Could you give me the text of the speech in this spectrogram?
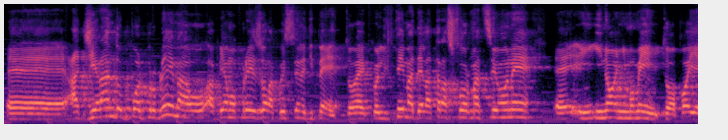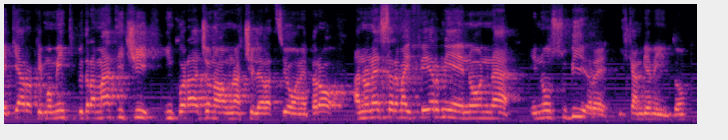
eh, aggirando un po' il problema o abbiamo preso la questione di petto? Ecco, il tema della trasformazione eh, in, ogni momento, poi è chiaro che i momenti più drammatici incoraggiano a un'accelerazione, però a non essere mai fermi e non, e non subire il cambiamento.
